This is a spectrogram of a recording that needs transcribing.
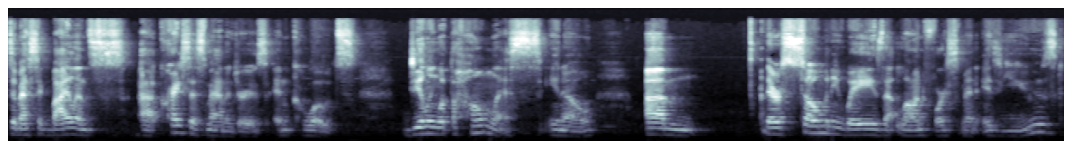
domestic violence uh, crisis managers, in quotes, dealing with the homeless, you know. Um, there are so many ways that law enforcement is used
